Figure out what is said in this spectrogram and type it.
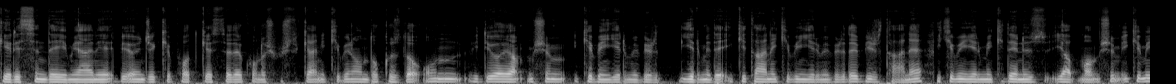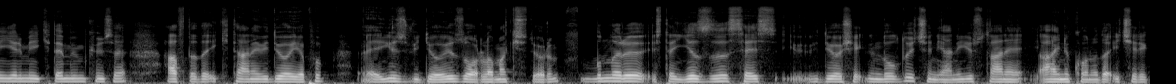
gerisindeyim. Yani bir önceki podcast'te de konuşmuştuk. Yani 2019'da 10 video yapmışım. 2021 20'de 2 tane 2021'de 1 tane. 2022'de henüz yapmamışım. 2022'de mümkünse haftada 2 tane video yapıp 100 e, videoyu zorlamak istiyorum. Bunları işte yazı, ses, video şeklinde olduğu için yani 100 tane aynı konuda içerik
